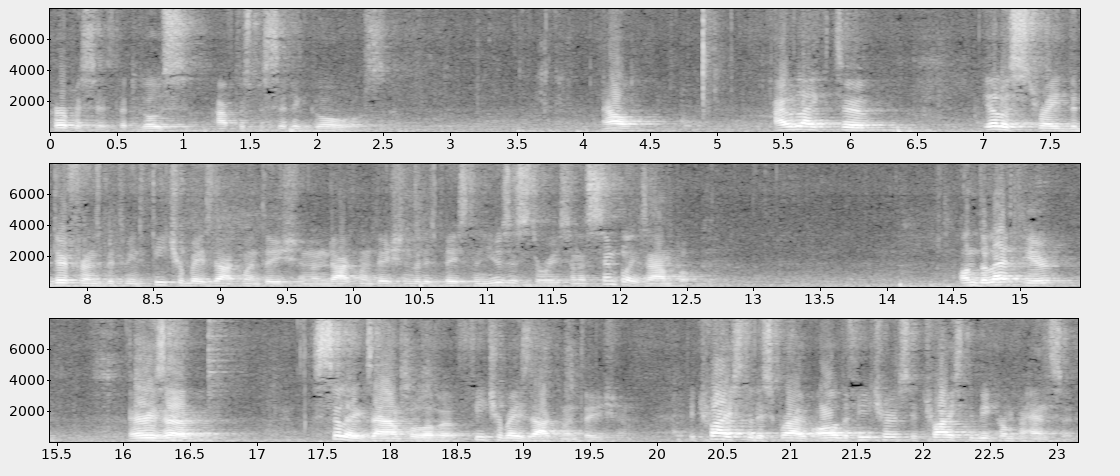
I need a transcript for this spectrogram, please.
purposes, that goes after specific goals. Now, I would like to illustrate the difference between feature-based documentation and documentation that is based on user stories in a simple example. On the left here, there is a silly example of a feature-based documentation. It tries to describe all the features. It tries to be comprehensive.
